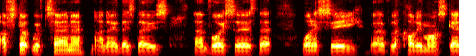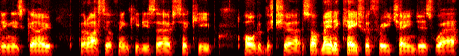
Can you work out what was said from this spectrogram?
I've stuck with Turner. I know there's those um, voices that want to see uh, getting his go, but I still think he deserves to keep hold of the shirt. So I've made a case for three changes where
